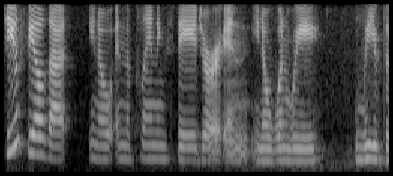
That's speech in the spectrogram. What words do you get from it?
Do you feel that, you know, in the planning stage or in, you know, when we leave the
